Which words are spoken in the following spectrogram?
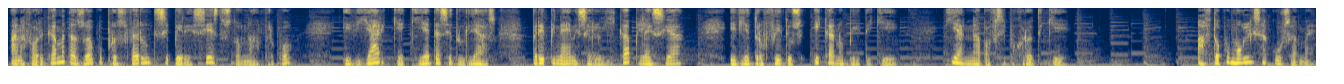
Αναφορικά με τα ζώα που προσφέρουν τις υπηρεσίες τους στον άνθρωπο, η διάρκεια και η ένταση δουλειάς πρέπει να είναι σε λογικά πλαίσια, η διατροφή τους ικανοποιητική και η ανάπαυση υποχρεωτική. Αυτό που μόλις ακούσαμε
